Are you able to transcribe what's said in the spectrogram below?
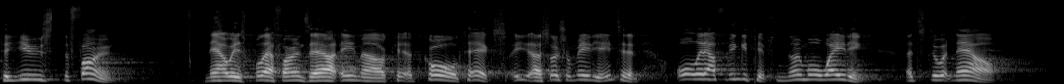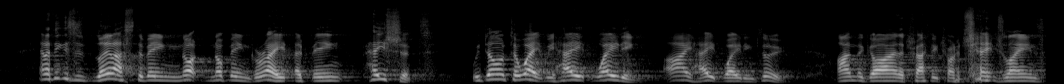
to use the phone. Now we just pull our phones out, email, call, text, uh, social media, internet, all at our fingertips. No more waiting. Let's do it now. And I think this has led us to being not, not being great at being patient. We don't have to wait. We hate waiting. I hate waiting too. I'm the guy in the traffic trying to change lanes,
